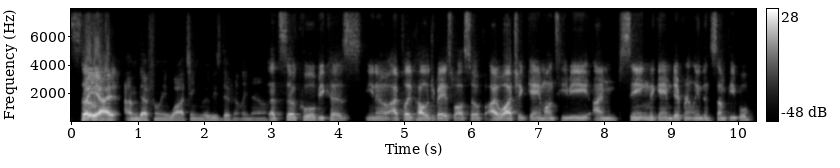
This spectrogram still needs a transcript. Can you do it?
So but yeah, I, I'm definitely watching movies differently now. That's so cool because you know I played college baseball, so if I watch a game on TV, I'm seeing the game differently than some people.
